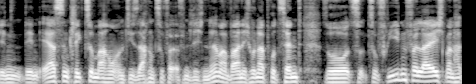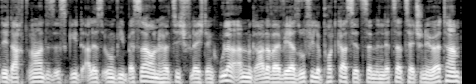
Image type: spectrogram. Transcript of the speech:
den, den ersten Klick zu machen und die Sachen zu veröffentlichen. Ne? Man war nicht 100% so zu, zufrieden vielleicht, man hat gedacht, oh, das ist, geht alles irgendwie besser und hört sich vielleicht dann cooler an, gerade weil wir ja so viele Podcasts jetzt dann in letzter Zeit schon gehört haben.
